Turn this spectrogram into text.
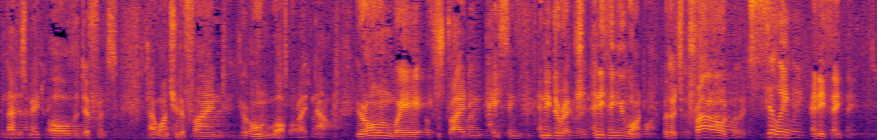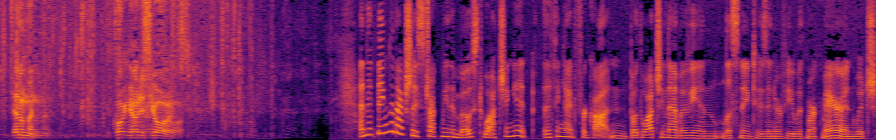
And that has made all the difference. And I want you to find your own walk right now, your own way of striding, pacing, any direction, anything you want, whether it's proud, whether it's silly, anything. Gentlemen, the courtyard is yours. And the thing that actually struck me the most watching it, the thing I'd forgotten, both watching that movie and listening to his interview with Mark Maron, which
